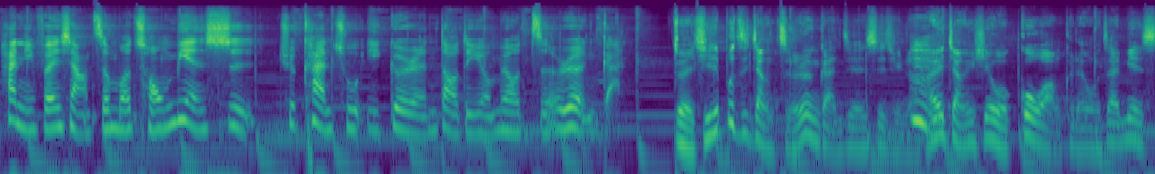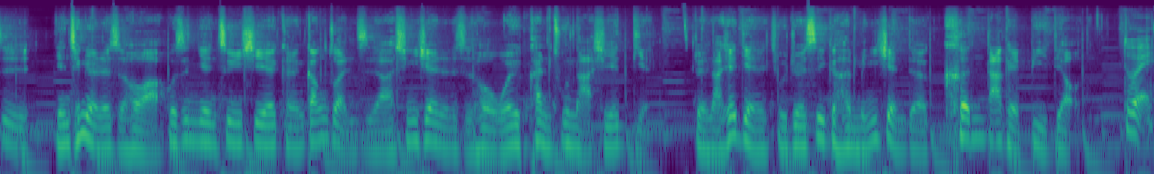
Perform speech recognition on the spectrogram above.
和你分享怎么从面试去看出一个人到底有没有责任感。对，其实不止讲责任感这件事情了，嗯还有讲一些我过往可能我在面试年轻人的时候啊，或是面试一些可能刚转职啊新鲜人的时候，我会看出哪些点，对哪些点，我觉得是一个很明显的坑，大家可以避掉的。对，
